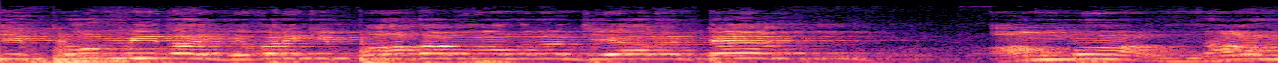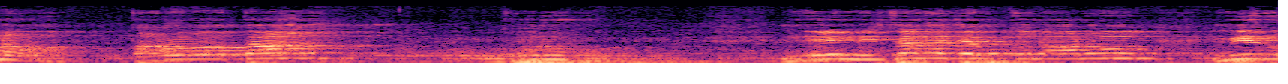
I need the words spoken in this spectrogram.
ఈ భూమి మీద ఎవరికి పాదాభివందనం చేయాలంటే అమ్మ నాన్న తర్వాత గురువు. నేను నిజంగా చెప్తున్నాను మీరు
